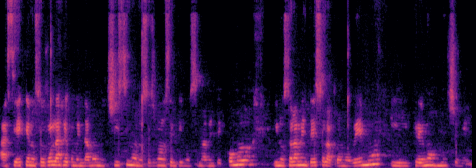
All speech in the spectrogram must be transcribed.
Así es que nosotros la recomendamos muchísimo, nosotros nos sentimos sumamente cómodos y no solamente eso, la promovemos y creemos mucho en ella.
